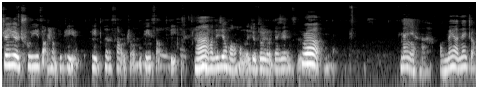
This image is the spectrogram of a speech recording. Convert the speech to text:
正月初一早上不可以可以喷扫帚，不可以扫地，然后那些红红的就都留在院子里。那也很好，我没有那种，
